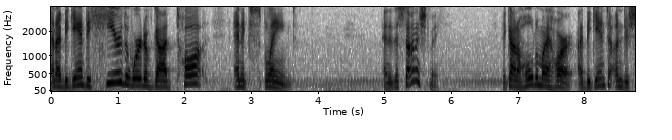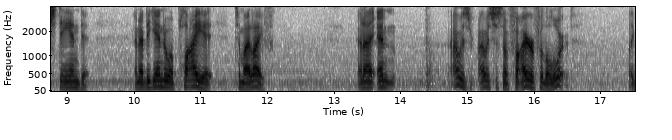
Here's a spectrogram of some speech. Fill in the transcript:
And I began to hear the Word of God taught and explained. And it astonished me. It got a hold of my heart. I began to understand it, and I began to apply it to my life. And I and I was I was just on fire for the Lord. Like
